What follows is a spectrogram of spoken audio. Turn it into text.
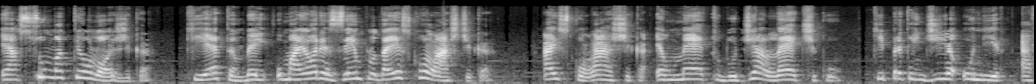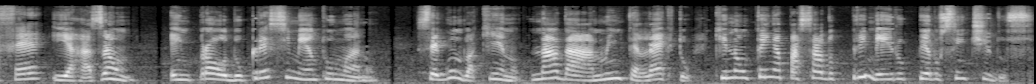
é a Suma Teológica, que é também o maior exemplo da escolástica. A escolástica é um método dialético que pretendia unir a fé e a razão em prol do crescimento humano. Segundo Aquino, nada há no intelecto que não tenha passado primeiro pelos sentidos.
